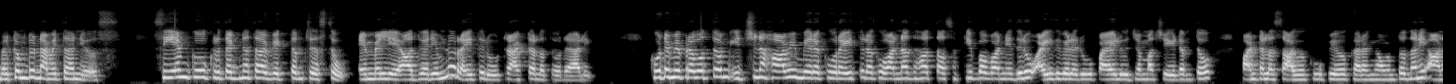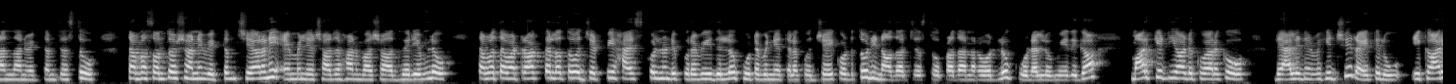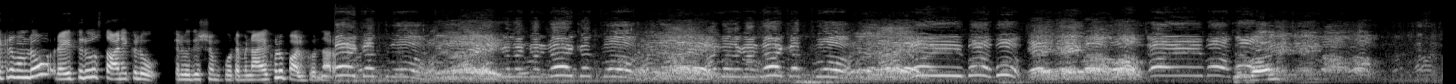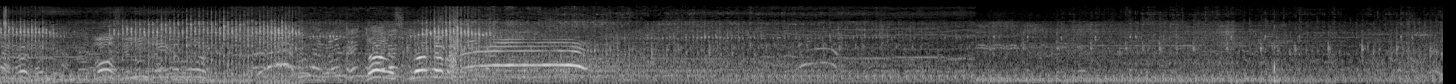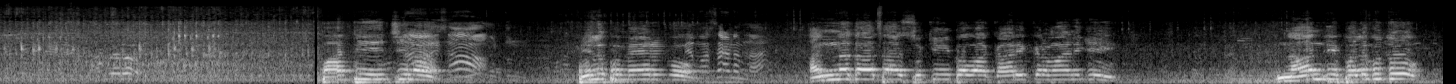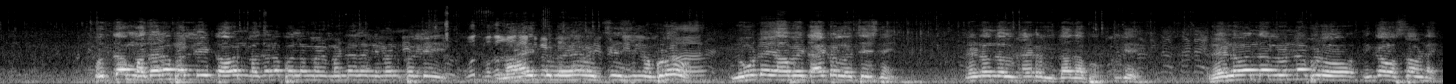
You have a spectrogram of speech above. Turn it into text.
Welcome to Namita news. సీఎంకు కృతజ్ఞత వ్యక్తం చేస్తూ ఎమ్మెల్యే ఆధ్వర్యంలో రైతులు ట్రాక్టర్లతో ర్యాలీ. కూటమి ప్రభుత్వం ఇచ్చిన హామీ మేరకు రైతులకు అన్నదాత సుఖీభవ నిధులు ఐదు వేల రూపాయలు జమ చేయడంతో పంటల సాగుకు ఉపయోగకరంగా ఉంటుందని ఆనందాన్ని వ్యక్తం చేస్తూ తమ సంతోషాన్ని వ్యక్తం చేయాలని ఎమ్మెల్యే షాజహాన్ బాషా ఆధ్వర్యంలో తమ తమ ట్రాక్టర్లతో జెడ్పీ హై స్కూల్ నుండి పురవీధుల్లో కూటమి నేతలకు జై కొడుతూ నినాదాలు చేస్తూ ప్రధాన రోడ్లు కూడళ్ళు మీదుగా మార్కెట్ యార్డు వరకు ర్యాలీ నిర్వహించి రైతులు ఈ కార్యక్రమంలో రైతులు స్థానికులు తెలుగుదేశం కూటమి నాయకులు పాల్గొన్నారు. నాయకత్వం తెలంగాణ నాయకత్వం నర్మద గారి నాయకత్వం జై బాబు జై జై బాబు జై బాబు ఓ సిల్లు పార్టీ ఇచ్చిన పిలుపు మేరకు అన్నదాత సుఖీభవ కార్యక్రమానికి నాంది పలుకుతూ ఉత్త మదనపల్లి టౌన్ మదనపల్లి మండల నిమన్పల్లి నాయకులు వచ్చేసినప్పుడు నూట యాభై ట్రాక్టర్లు వచ్చేసినాయి. రెండు వందల ట్రాక్టర్లు దాదాపు. ఓకే. రెండు వందలు ఉన్నప్పుడు ఇంకా వస్తూ ఉన్నాయి.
